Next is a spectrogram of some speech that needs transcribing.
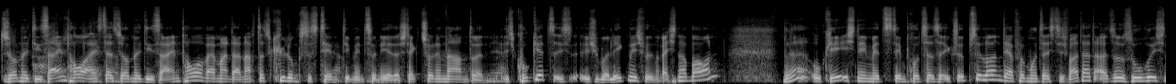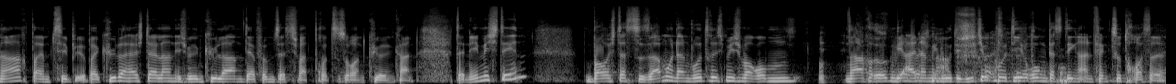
Thermal Design Power, heißt das Thermal Design Power, weil man danach das Kühlungssystem dimensioniert. Das steckt schon im Namen drin. Ja. Ich gucke jetzt, ich, ich überlege mir, ich will einen Rechner bauen. Ne? Okay, ich nehme jetzt den Prozessor XY, der 65 Watt hat, also suche ich nach beim CPU, bei Kühlerherstellern, ich will einen Kühler haben, der 65 Watt Prozessoren kühlen kann. Dann nehme ich den, baue ich das zusammen und dann wundere ich mich, warum nach irgendwie einer Rechner Minute abschaltet. Videokodierung das Ding anfängt zu drosseln.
